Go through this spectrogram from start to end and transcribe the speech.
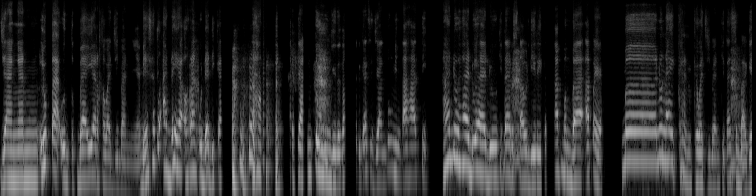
jangan lupa untuk bayar kewajibannya. Biasa tuh ada ya orang udah dikasih jantung gitu kan, dikasih jantung minta hati. Aduh, aduh, aduh, kita harus tahu diri tetap memba apa ya menunaikan kewajiban kita sebagai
